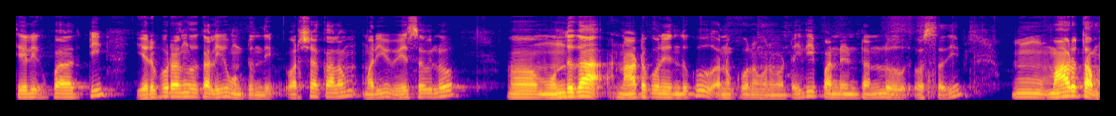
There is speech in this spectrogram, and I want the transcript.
తేలికపాటి ఎరుపు రంగు కలిగి ఉంటుంది. వర్షాకాలం మరియు వేసవిలో ముందుగా నాటుకునేందుకు అనుకూలం అనమాట ఇది పన్నెండు టన్నులు వస్తుంది. మారుతాం.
